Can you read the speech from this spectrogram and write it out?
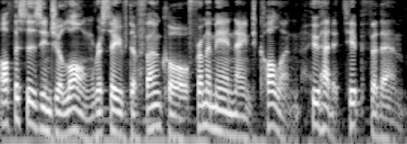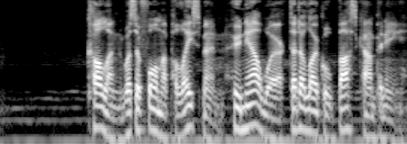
officers in Geelong received a phone call from a man named Colin who had a tip for them. Colin was a former policeman who now worked at a local bus company.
